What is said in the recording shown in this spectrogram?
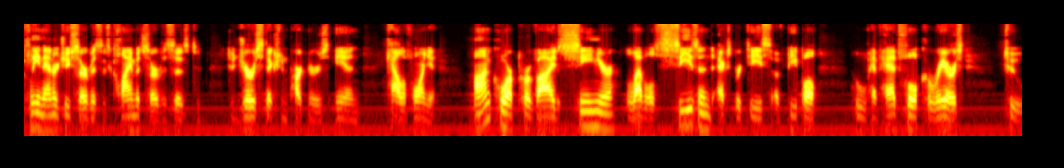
clean energy services, climate services to, to jurisdiction partners in California. Encore provides senior level, seasoned expertise of people who have had full careers to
